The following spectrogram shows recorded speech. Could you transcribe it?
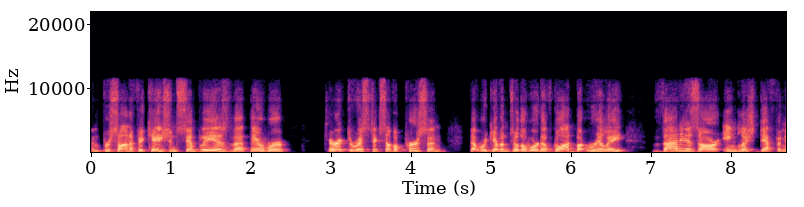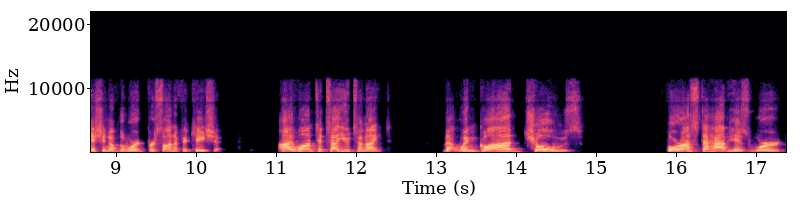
And personification simply is that there were characteristics of a person that were given to the Word of God, but really, that is our English definition of the word personification. I want to tell you tonight that when God chose for us to have His Word,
